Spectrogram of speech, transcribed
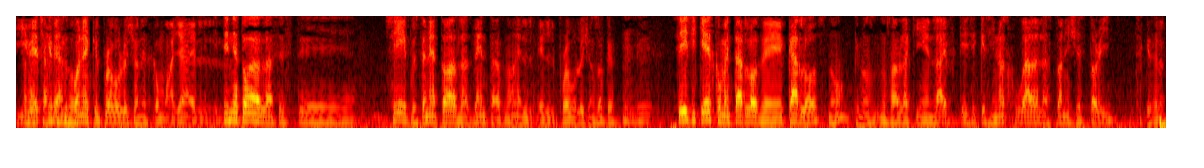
Y ves que se supone que el Pro Evolution es como allá el... Tenía todas las, este... Sí, pues tenía todas las ventas, ¿no? El, el Pro Evolution Soccer. Sí, si quieres comentar lo de Carlos, ¿no? Que nos, nos habla aquí en live, que dice que si no has jugado el Astonish Story, que se lo,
